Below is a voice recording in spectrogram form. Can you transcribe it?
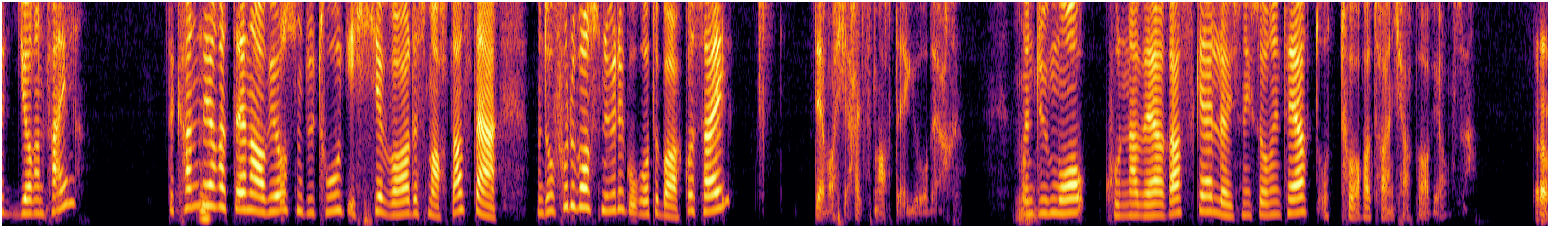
gjøre en feil. Det kan Mm. være at den avgjørelsen du tok, ikke var det smarteste. Men da får du bare snu deg og gå tilbake og si det var ikke helt smart det jeg gjorde der. Men du må kunne være rask, løsningsorientert og tåre å ta en kjapp avgjørelse. Ja.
